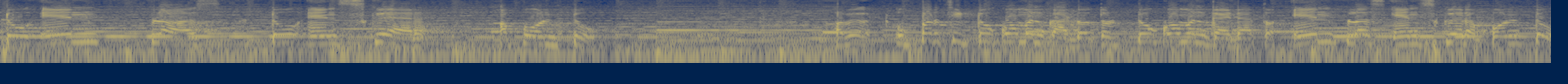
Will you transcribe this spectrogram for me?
two N plus two N square upon two. હવે ઉપરથી ટુ કોમન કાઢો, તો ટુ કોમન કાઢ્યા, તો N plus N square upon two.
